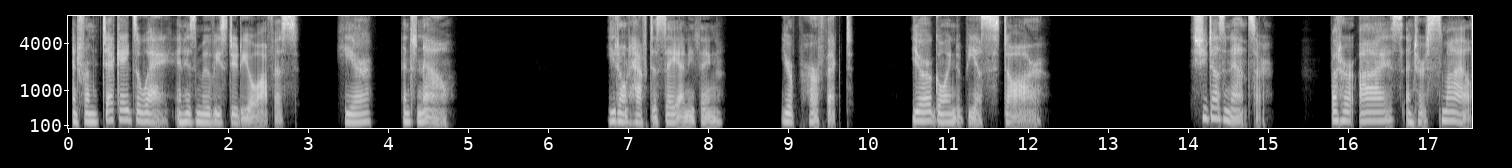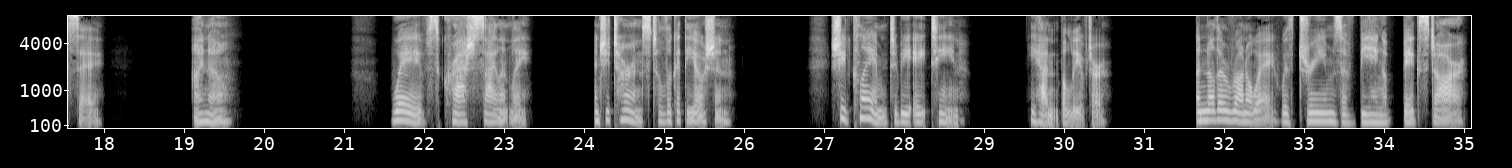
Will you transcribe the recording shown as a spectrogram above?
and from decades away in his movie studio office, here and now. You don't have to say anything. You're perfect. You're going to be a star. She doesn't answer but her eyes and her smile say, I know. Waves crash silently, and she turns to look at the ocean. She'd claimed to be 18. He hadn't believed her. Another runaway with dreams of being a big star.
